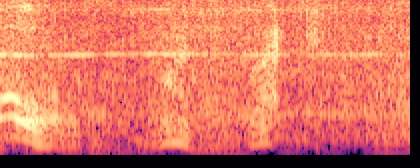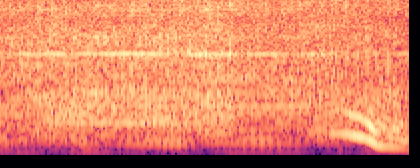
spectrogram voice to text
Oh, my back. Ooh.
